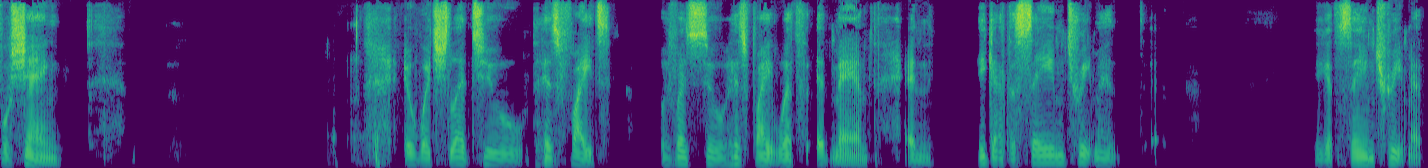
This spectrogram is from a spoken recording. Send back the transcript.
Foshan. which led to his fight, which led to his fight with Ip Man, and he got the same treatment. He got the same treatment.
